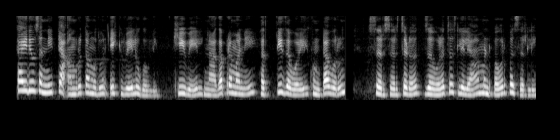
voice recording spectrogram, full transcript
काही दिवसांनी त्या अमृतामधून एक वेल उगवली. ही वेल नागाप्रमाणे हत्तीजवळील खुंटावरून सरसर चढत जवळच असलेल्या मंडपावर पसरली.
